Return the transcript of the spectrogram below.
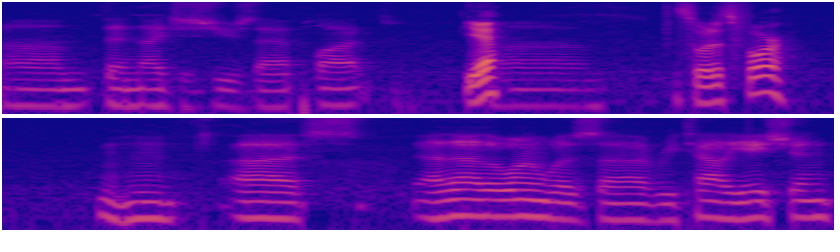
Um, then I just use that plot. Yeah. Um, That's what it's for. hmm Uh, another one was uh, retaliation.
